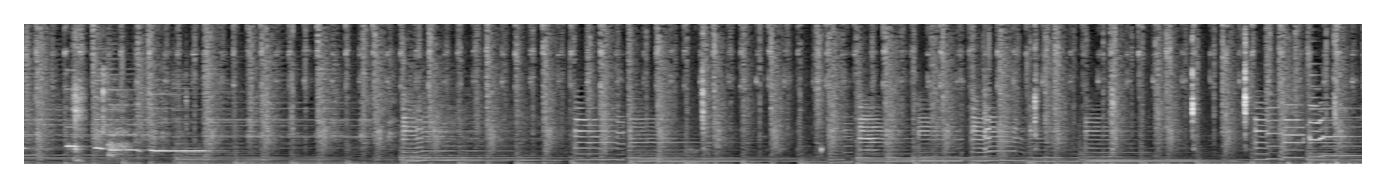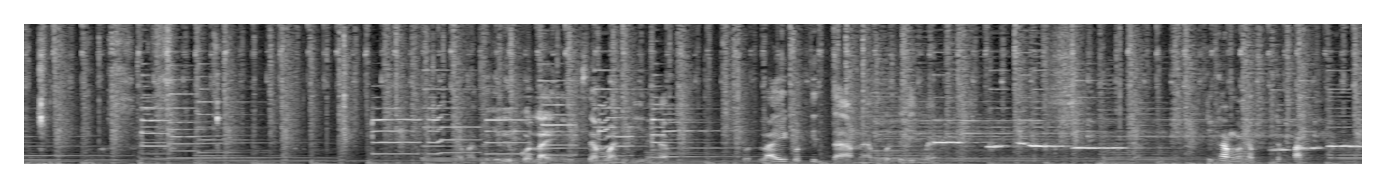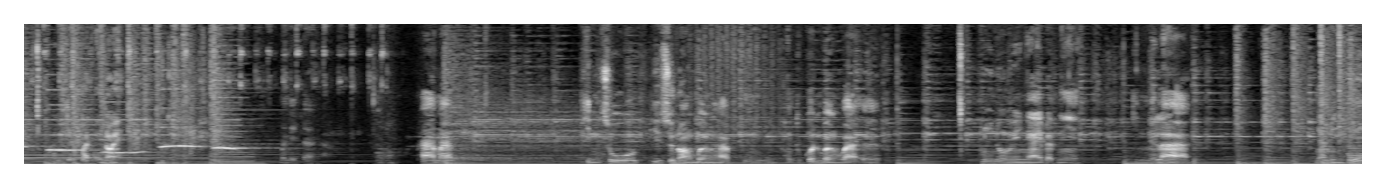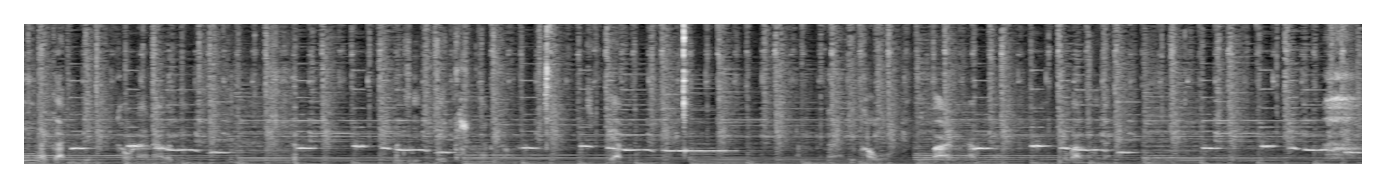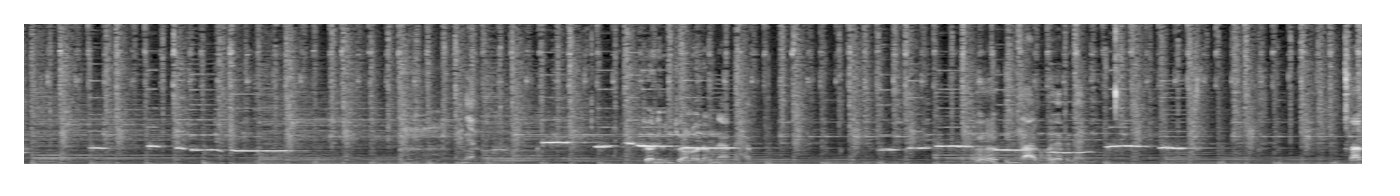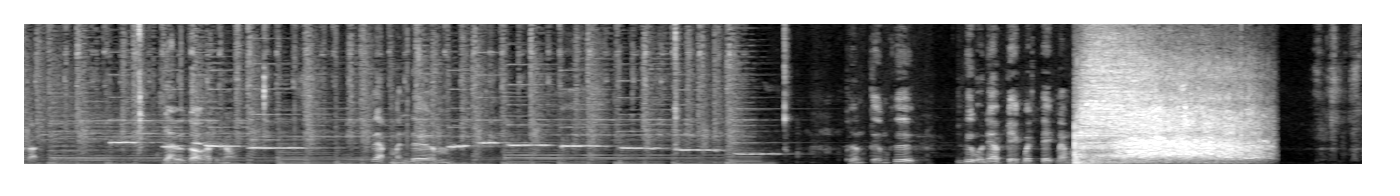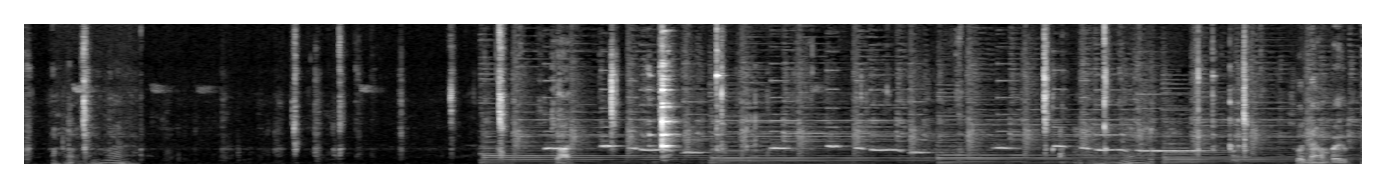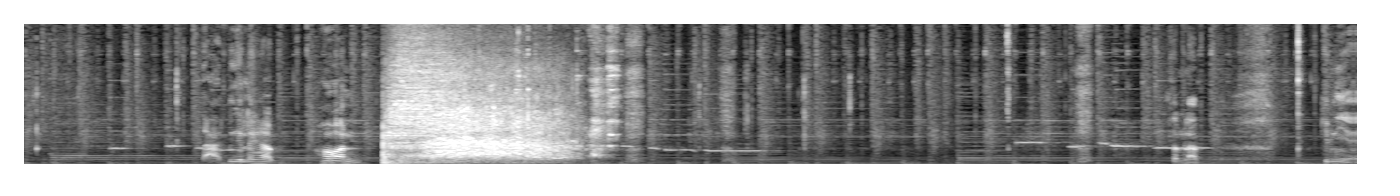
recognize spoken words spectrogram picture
กดไลค์ให้แซมวันดีๆนะครับ กดไลค์กดติดตามนะครับ กดกระดิ่งไว้จะข้ามกันครับจะปั่นจะปั่นให้หน่อยมันนี่กันพามากินสู้พี่สู้น้องเบิงนะครับกินให้ทุกคนเบิงว่าเออเมนูง่ายๆแบบนี้ กินเวลาย่ามินเด้ออากาศเย็นเข้าหน้าหนาวแบบนี้ บานนะครับระวังนะเนี่ยช่วงนี้เป็นช่วงลดน้ำหนักนะครับถ้าเกิดว่ากินหลายไม่ค่อยได้ไปเลยก็ก่อนจ่ายไว้ก่อนครับพี่น้องแบบเหมือนเดิม เพิ่มเติมคือลืมอันเนี้ยเปกบัเป็กนำครับ จอดส่วนนางไป ตาตื่นเลยครับห้อน สำหรับคลิปนี้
